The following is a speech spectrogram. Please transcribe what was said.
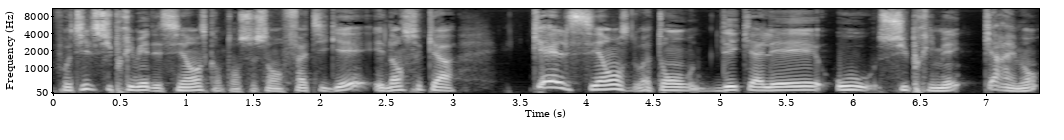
Faut-il supprimer des séances quand on se sent fatigué? Et dans ce cas, quelle séance doit-on décaler ou supprimer carrément?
